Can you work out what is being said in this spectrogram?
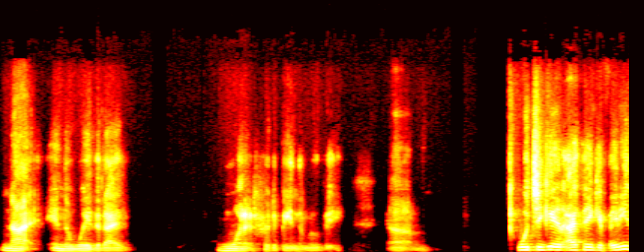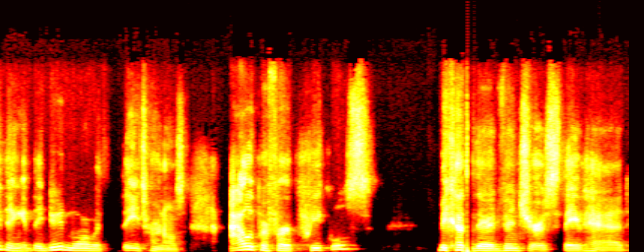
not in the way that I wanted her to be in the movie. Um, which again, I think if anything, if they do more with the Eternals, I would prefer prequels because of their adventures they've had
